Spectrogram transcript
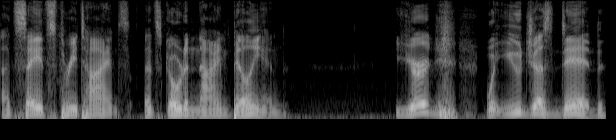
let's say it's 3 times. Let's go to 9 billion. You're what you just did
